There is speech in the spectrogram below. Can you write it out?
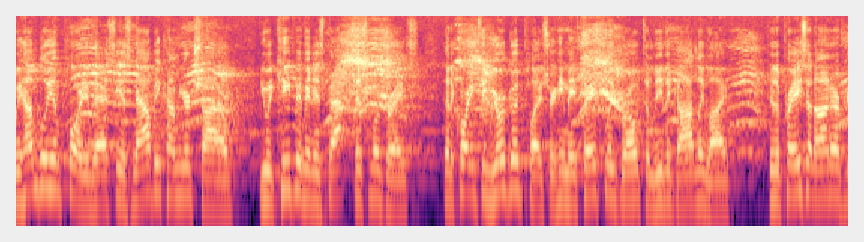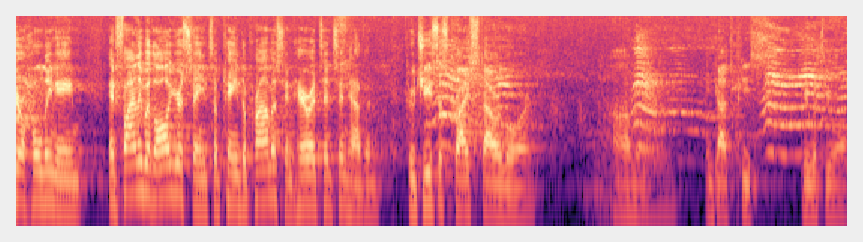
We humbly implore you that as he has now become your child, you would keep him in his baptismal grace, that according to your good pleasure he may faithfully grow to lead a godly life, to the praise and honor of your holy name, and finally with all your saints obtain the promised inheritance in heaven through Jesus Christ our Lord. Amen. And God's peace be with you all.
